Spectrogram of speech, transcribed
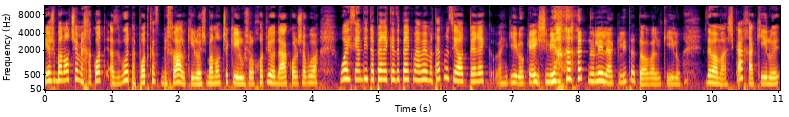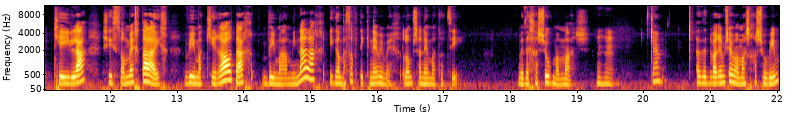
יש בנות שמחכות, עזבו את הפודקאסט בכלל, כאילו, יש בנות שכאילו שולחות לי הודעה כל שבוע, וואי, סיימתי את הפרק, איזה פרק מהמם, מתי את מוציאה עוד פרק? כאילו, אוקיי, שנייה, תנו לי להקליט אותו, אבל כאילו, זה ממש ככה, כאילו, קהילה שהיא סומכת עלייך, והיא מכירה אותך, והיא מאמינה לך, היא גם בסוף תקנה ממך, לא משנה מה תוציאי. וזה חשוב ממש. כן. אז זה דברים שהם ממש חשובים.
